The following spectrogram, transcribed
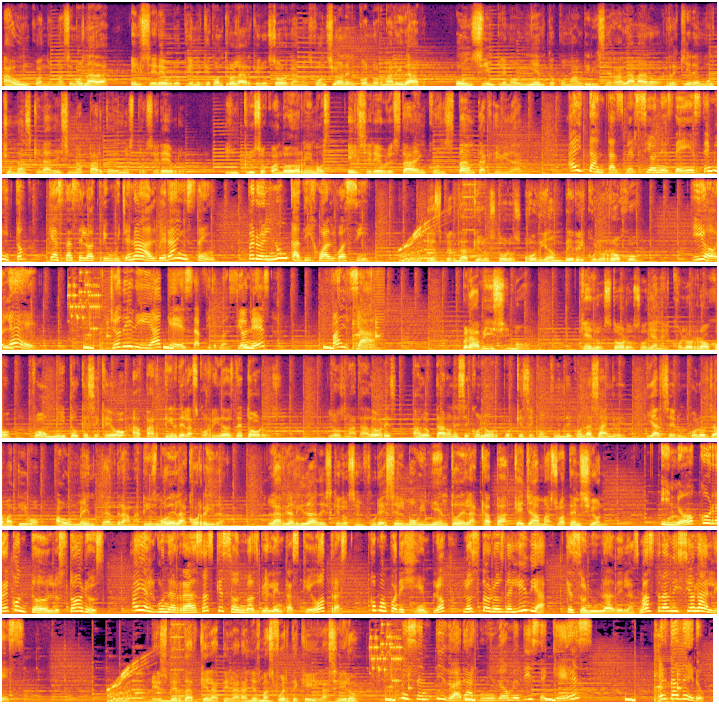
Aun cuando no hacemos nada, el cerebro tiene que controlar que los órganos funcionen con normalidad. Un simple movimiento como abrir y cerrar la mano requiere mucho más que la décima parte de nuestro cerebro. Incluso cuando dormimos, el cerebro está en constante actividad. Hay tantas versiones de este mito que hasta se lo atribuyen a Albert Einstein, pero él nunca dijo algo así. ¿Es verdad que los toros odian ver el color rojo? Y olé. Yo diría que esta afirmación es falsa. ¡Bravísimo! que los toros odian el color rojo fue un mito que se creó a partir de las corridas de toros. Los matadores adoptaron ese color porque se confunde con la sangre y al ser un color llamativo aumenta el dramatismo de la corrida. La realidad es que los enfurece el movimiento de la capa que llama su atención. Y no ocurre con todos los toros. Hay algunas razas que son más violentas que otras, como por ejemplo los toros de Lidia, que son una de las más tradicionales. ¿Es verdad que la telaraña es más fuerte que el acero? Mi sentido arácnido me dice que es verdadero.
